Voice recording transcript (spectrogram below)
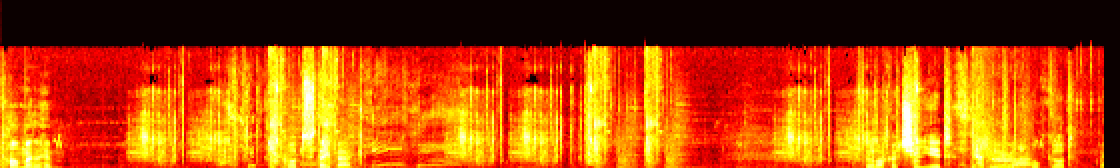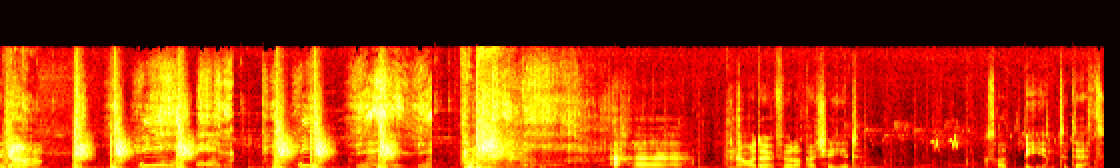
Pummel him. Oh god, stay back. Feel like I cheated. Oh god, maybe not. Haha. no, I don't feel like I cheated. Because I beat him to death.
